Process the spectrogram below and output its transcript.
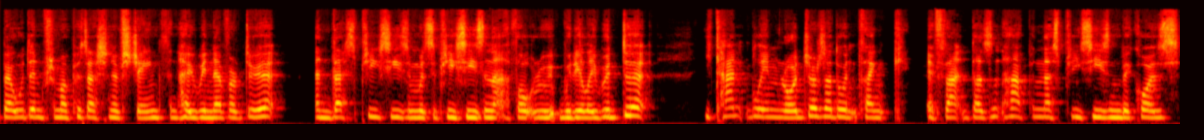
building from a position of strength and how we never do it. And this preseason was the preseason that I thought we really would do it. You can't blame Rodgers, I don't think, if that doesn't happen this preseason because,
